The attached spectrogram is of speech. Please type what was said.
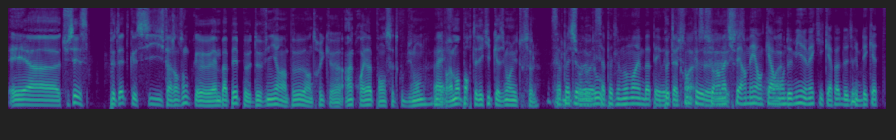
Et euh, tu sais, peut-être que si, enfin, j'ai l'impression que Mbappé peut devenir un peu un truc euh, incroyable pendant cette Coupe du Monde, Ouais. et vraiment porter l'équipe quasiment lui tout seul. Ça peut, lui être le le, dos. ça peut être le moment Mbappé. Peut-être, ouais, que sur un match fermé en quart ou ouais. en demi, le mec est capable de dribbler 4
